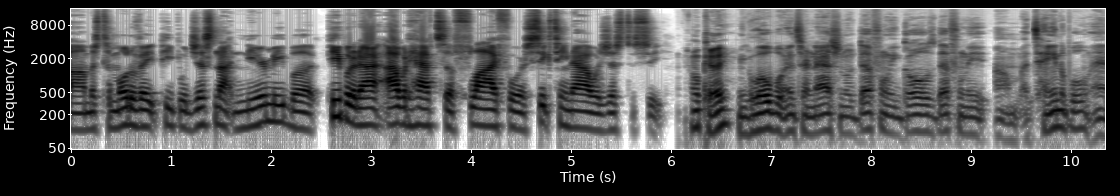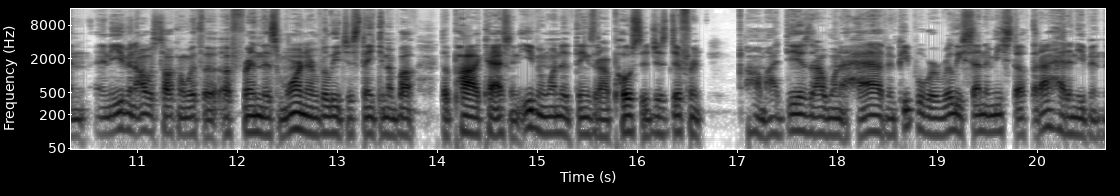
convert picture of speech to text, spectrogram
um, is to motivate people just not near me, but people that I, I would have to fly for 16 hours just to see. Okay, global, international, definitely goals, definitely um, attainable, and and even I was talking with a, a friend this morning, really just thinking about the podcast, and even one of the things that I posted, just different um, ideas that I want to have, and people were really sending me stuff that I hadn't even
